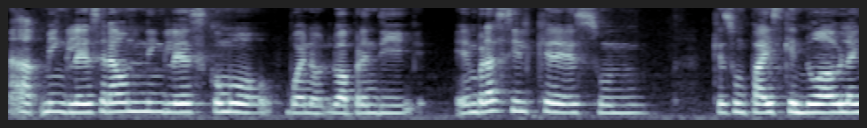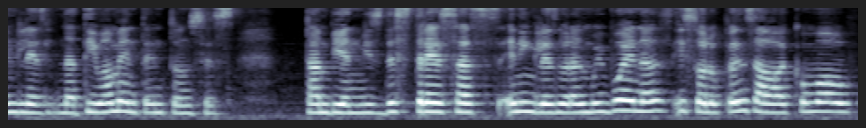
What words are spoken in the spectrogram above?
ah, mi inglés era un inglés como, bueno, lo aprendí en Brasil, que es un, que es un país que no habla inglés nativamente, entonces también mis destrezas en inglés no eran muy buenas y solo pensaba como,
